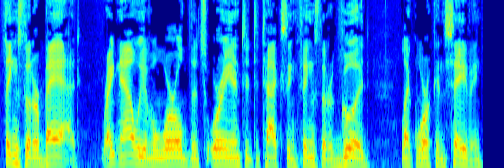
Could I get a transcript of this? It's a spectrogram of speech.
things that are bad. Right now, we have a world that's oriented to taxing things that are good, like work and saving,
